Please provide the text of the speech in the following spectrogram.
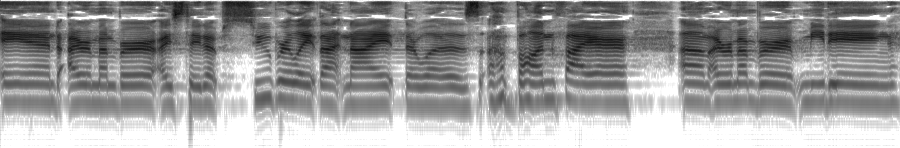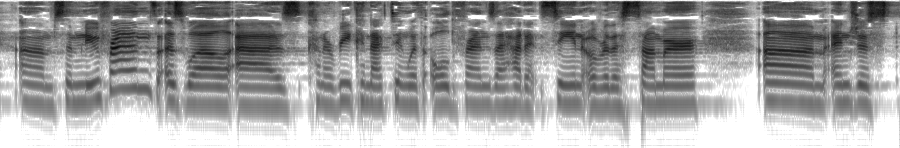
and I remember I stayed up super late that night. There was a bonfire. Um, I remember meeting um, some new friends as well as kind of reconnecting with old friends I hadn't seen over the summer, um, and just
